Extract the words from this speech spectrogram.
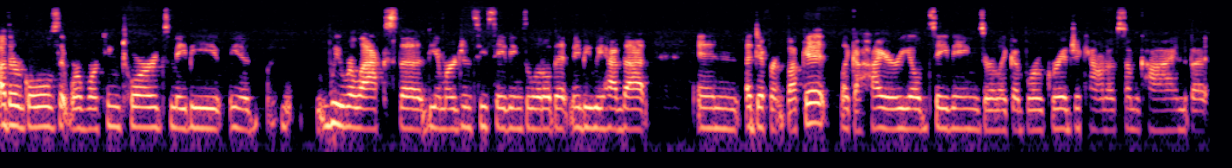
other goals that we're working towards. Maybe you know we relax the the emergency savings a little bit. Maybe we have that in a different bucket like a higher yield savings or like a brokerage account of some kind but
